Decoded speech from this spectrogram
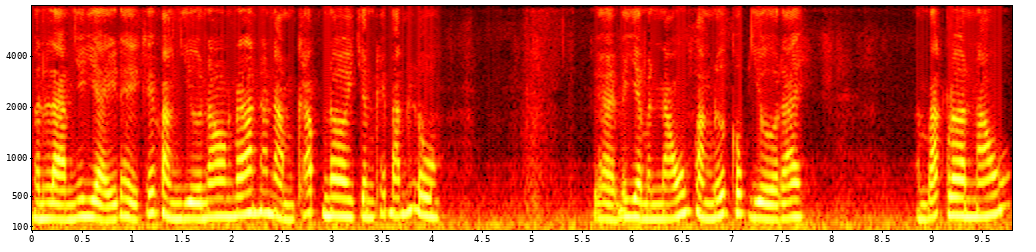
Mình làm như vậy thì cái phần dừa non đó nó nằm khắp nơi trên cái bánh luôn. Rồi bây giờ mình nấu phần nước cốt dừa đây. Mình bắt lên nấu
